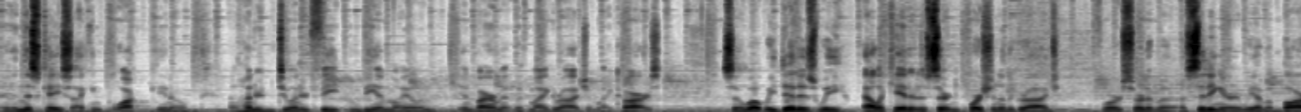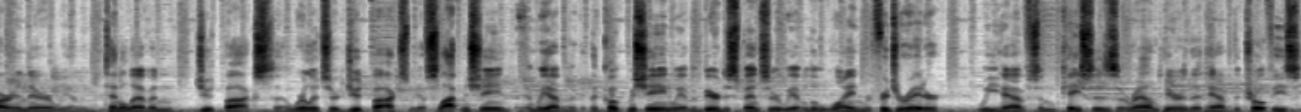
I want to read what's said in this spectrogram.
And in this case, I can walk, you know, 100 and 200 feet and be in my own environment with my garage and my cars. So what we did is we allocated a certain portion of the garage for sort of a, a sitting area. We have a bar in there, we have a 1011 jukebox, a Wurlitzer jukebox, we have slot machine, and we have the, the Coke machine, we have a beer dispenser, we have a little wine refrigerator, we have some cases around here that have the trophies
